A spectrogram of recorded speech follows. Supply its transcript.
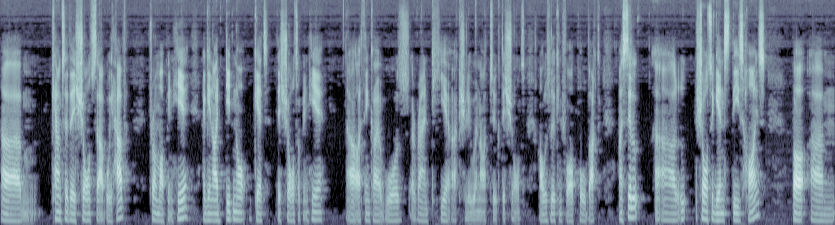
um, counter the shorts that we have from up in here. Again, I did not get the short up in here. Uh, I think I was around here actually when I took the short. I was looking for a pullback. I still uh, short against these highs, but um,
